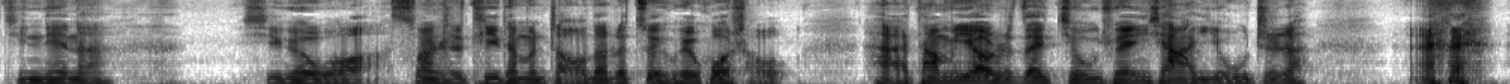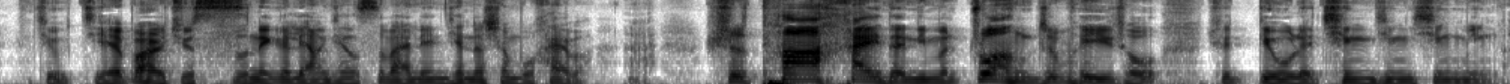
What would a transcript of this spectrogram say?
今天呢，西哥我算是替他们找到了罪魁祸首啊！他们要是在九泉下有知啊，哎，就结伴去撕那个两千四百年前的申不害吧！啊，是他害得你们壮志未酬，却丢了卿卿性命啊！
